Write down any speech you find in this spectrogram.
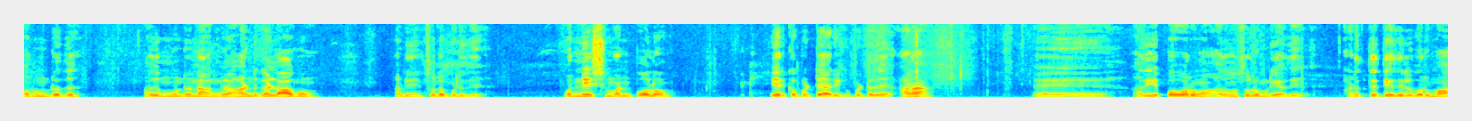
வரும்ன்றது அது மூன்று நான்கு ஆண்டுகள் ஆகும் அப்படின்னு சொல்லப்படுது. ஒன் நேஷன் ஒன் போலும் ஏற்கப்பட்டு அறிவிக்கப்பட்டது. ஆனால் அது எப்போ வரும் அதுவும் சொல்ல முடியாது. அடுத்த தேர்தல் வருமா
